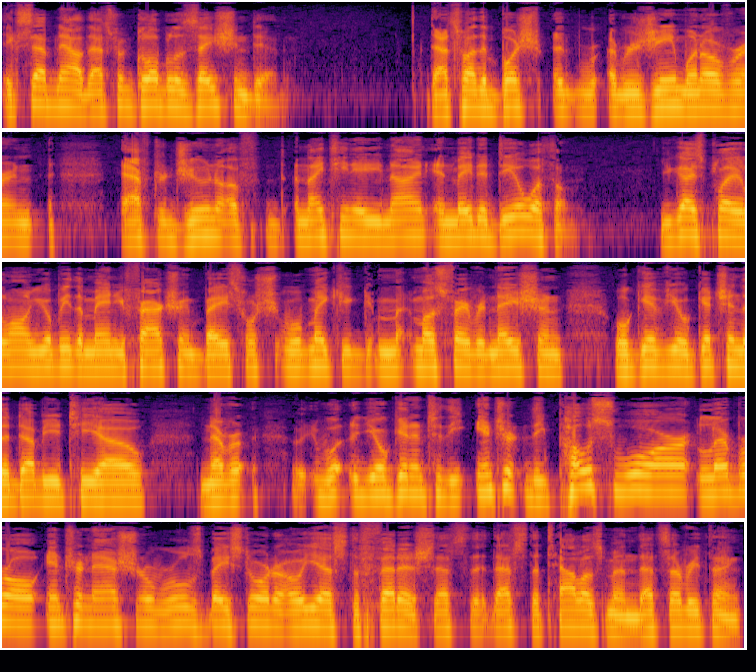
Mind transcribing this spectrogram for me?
Except now that's what globalization did. That's why the Bush uh, regime went over in, after June of 1989 and made a deal with them. You guys play along. You'll be the manufacturing base. We'll, we'll make you most favored nation. We'll give you, we'll get you in the WTO. Never, you'll get into the inter, the post-war liberal international rules-based order. Oh yes, the fetish. That's the that's the talisman. That's everything.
